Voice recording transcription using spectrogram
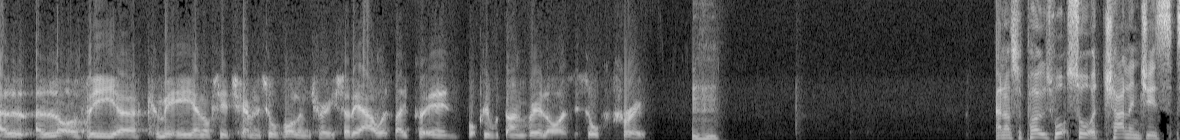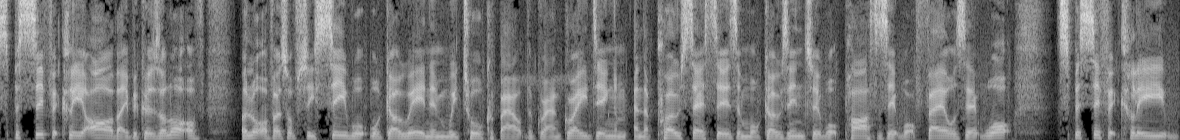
a, a lot of the uh, committee and obviously the chairman, it's all voluntary. So the hours they put in, what people don't realise, it's all for free. And I suppose what sort of challenges specifically are they? Because a lot of a lot of us obviously see what will go in, and we talk about the ground grading and, and the processes and what goes into it, what passes it, what fails it. What specifically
